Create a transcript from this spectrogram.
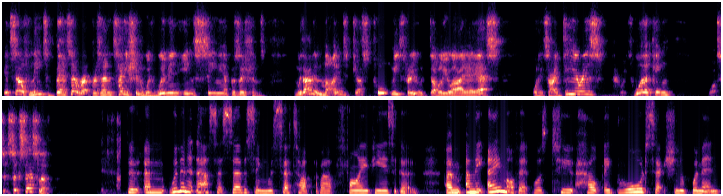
itself needs better representation with women in senior positions. And with that in mind, just talk me through WIAS, what its idea is, how it's working, what's its success level? So, um, Women in Asset Servicing was set up about five years ago. Um, and the aim of it was to help a broad section of women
